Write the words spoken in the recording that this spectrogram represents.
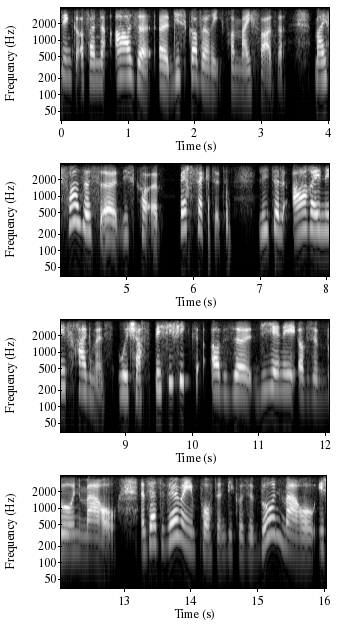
think of another uh, discovery from my father. My father uh, disco- uh, perfected little RNA fragments which are specific of the DNA of the bone marrow. And that's very important because the bone marrow is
